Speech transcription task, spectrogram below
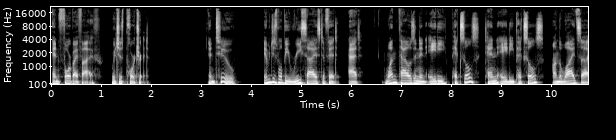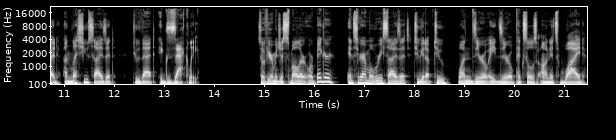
and 4 by 5, which is portrait. And two, images will be resized to fit at 1080 pixels, 1080 pixels on the wide side, unless you size it to that exactly. So if your image is smaller or bigger, Instagram will resize it to get up to 1080 pixels on its wide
